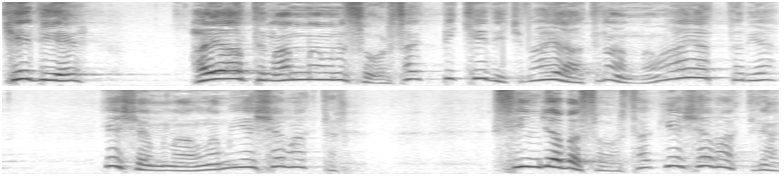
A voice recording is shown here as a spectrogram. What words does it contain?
kediye hayatın anlamını sorsak bir kedi için hayatın anlamı hayattır ya. Yaşamın anlamı yaşamaktır. Sincaba sorsak yaşamaktır. Yani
